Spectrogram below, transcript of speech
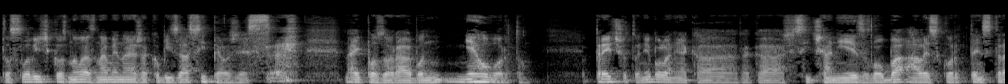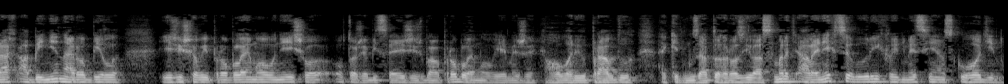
to slovíčko znova znamená, že akoby zasypel, že daj pozor, alebo nehovor to. Prečo to nebola nejaká taká syčanie, zloba, ale skôr ten strach, aby nenarobil Ježišovi problémov. Neišlo o to, že by sa Ježiš bal problémov. Vieme, že hovoril pravdu, aj keď mu za to hrozila smrť, ale nechcel urýchliť mesianskú hodinu.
